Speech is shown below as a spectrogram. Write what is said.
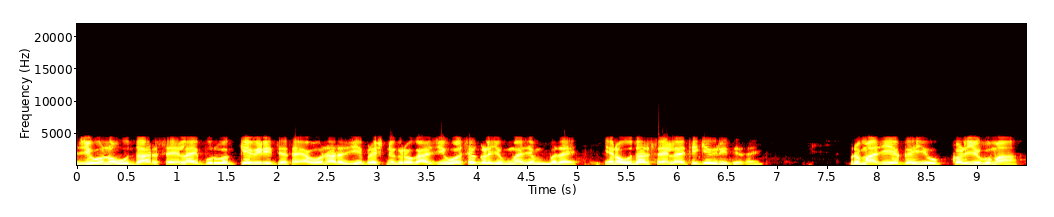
જીવોનો ઉદ્ધાર સહેલાઈપૂર્વક કેવી રીતે થાય? આવો નારદજીએ પ્રશ્ન કર્યો કે આ જીવો છે કળયુગમાં જેમ બધાય? એનો ઉદ્ધાર સહેલાઈથી કેવી રીતે થાય? બ્રહ્માજીએ કહ્યું, કળયુગમાં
